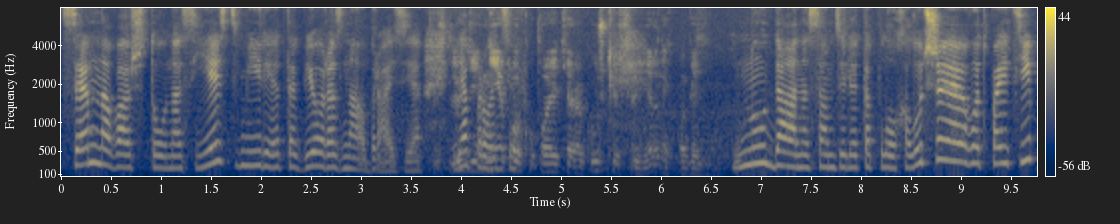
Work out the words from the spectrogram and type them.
ценного, что у нас есть в мире, это биоразнообразие. я люди против. не покупаете ракушки в сувенирных магазинах. Ну да, на самом деле это плохо. Лучше вот пойти,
